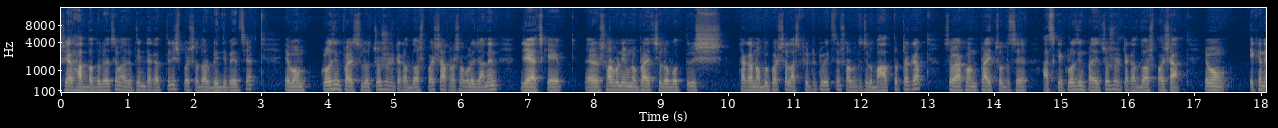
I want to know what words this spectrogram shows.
শেয়ার হাত বদল হয়েছে মানে তিন টাকা তিরিশ পয়সা দর বৃদ্ধি পেয়েছে। এবং ক্লোজিং প্রাইস ছিল চৌষট্টি টাকা দশ পয়সা। আপনারা সকলে জানেন যে আজকে সর্বনিম্ন প্রাইস ছিল বত্রিশ টাকা নব্বই পয়সা। লাস্ট ফিফটি টু এক্সেন্ট সর্বোচ্চ ছিল বাহাত্তর টাকা। সো এখন প্রাইস চলতেছে আজকে ক্লোজিং প্রাইস চৌষট্টি টাকা দশ পয়সা। এবং এখানে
